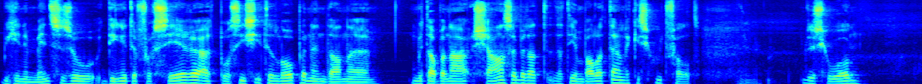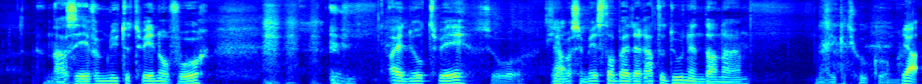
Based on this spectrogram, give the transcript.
Beginnen mensen zo dingen te forceren, uit positie te lopen. En dan eh, moet dat bijna chance hebben dat, dat die een bal uiteindelijk eens goed valt. Dus gewoon na zeven minuten 2-0 voor. Ay, 0-2. Zo, hetgeen Ja. wat ze meestal bij de ratten doen. En dan, eh, dan zie ik het goed komen. Ja,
